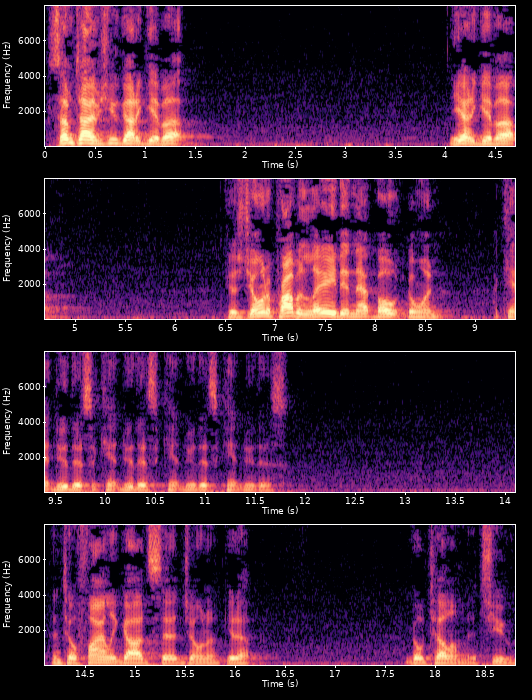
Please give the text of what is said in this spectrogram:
Sometimes you got to give up. You got to give up. Because Jonah probably laid in that boat going, I can't do this, I can't do this, I can't do this, I can't do this. Until finally God said, Jonah, get up. Go tell them it's you.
